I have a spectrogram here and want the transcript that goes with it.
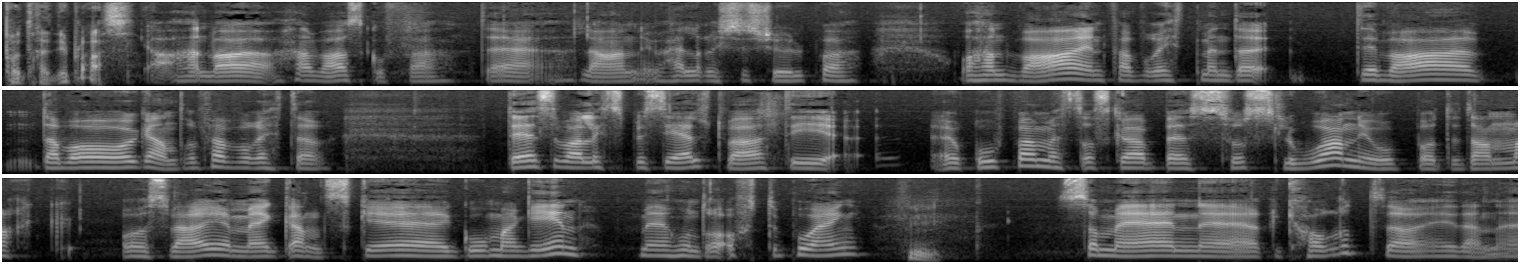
på tredjeplass. Ja, han var, han var skuffa. Det la han jo heller ikke skjul på. Og han var en favoritt, men det, det var Det var òg andre favoritter. Det som var litt spesielt, var at i Europamesterskapet så slo han jo både Danmark og Sverige med ganske god margin, med 108 poeng. Hmm. Som er en eh, rekord da, i denne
